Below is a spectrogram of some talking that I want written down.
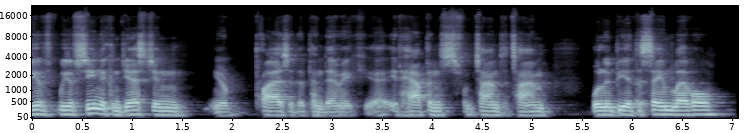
we have we have seen the congestion. You know, prior to the pandemic, uh, it happens from time to time. Will it be at the same level?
